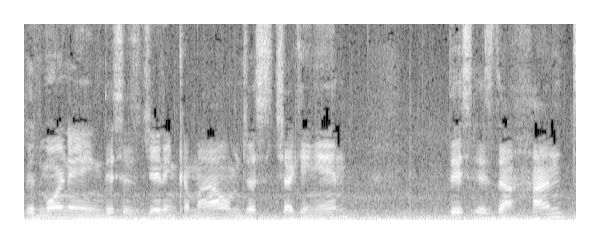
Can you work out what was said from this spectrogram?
Good morning. This is Jaden Kamau. I'm just checking in. This is the Hunt.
